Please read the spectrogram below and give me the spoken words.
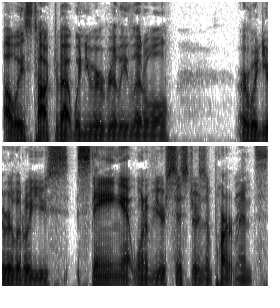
always talked about when you were really little, or when you were little, you s- staying at one of your sister's apartments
